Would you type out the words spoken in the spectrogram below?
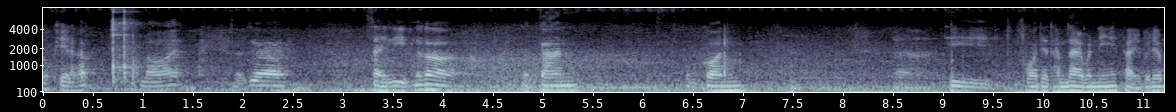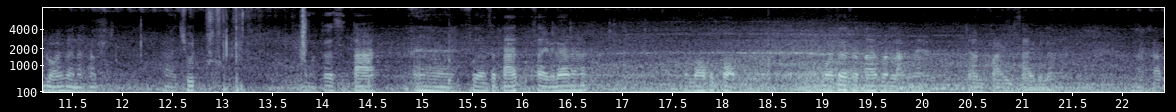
โอเคนะครับเรียบร้อย เดี๋ยวจะใส่ลีดแล้วก็จัดการอุปกรณ์ที่พอจะทำได้วันนี้ใส่ไปเรียบร้อยก่อนนะครับ ชุดมอเตอร์สตาร์ทเฟืองสตาร์ทใส่ไปแล้วนะครับรอประกอบมอเตอร์สตาร์ทวันหลังนะจานไฟใส่ไปแล้วนะครับ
